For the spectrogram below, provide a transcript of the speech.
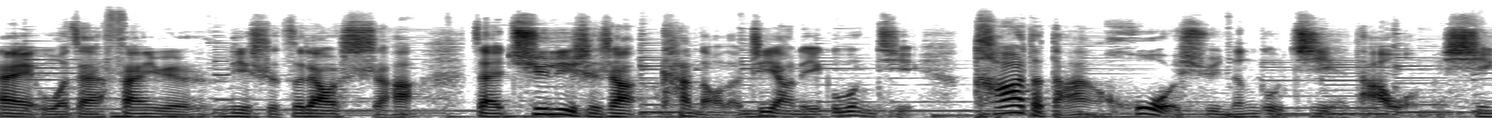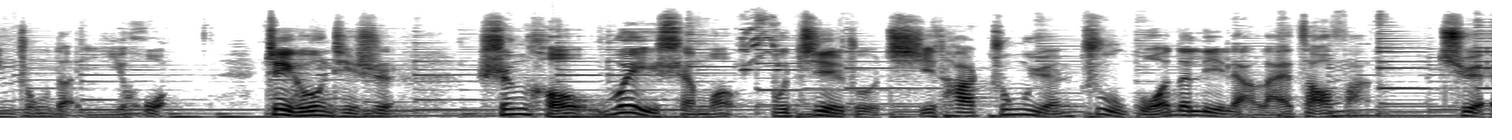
哎，我在翻阅历史资料时啊，在区历史上看到了这样的一个问题，他的答案或许能够解答我们心中的疑惑。这个问题是：申侯为什么不借助其他中原诸国的力量来造反，却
